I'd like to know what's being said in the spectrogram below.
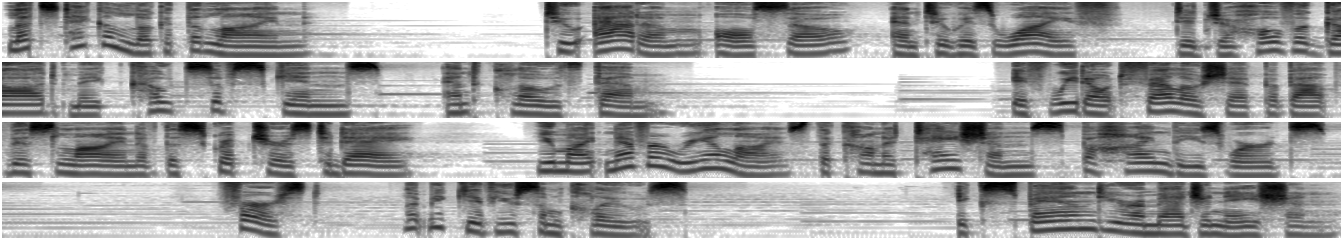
Let's take a look at the line. To Adam also, and to his wife, did Jehovah God make coats of skins and clothe them. If we don't fellowship about this line of the scriptures today, you might never realize the connotations behind these words. First, let me give you some clues. Expand your imagination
